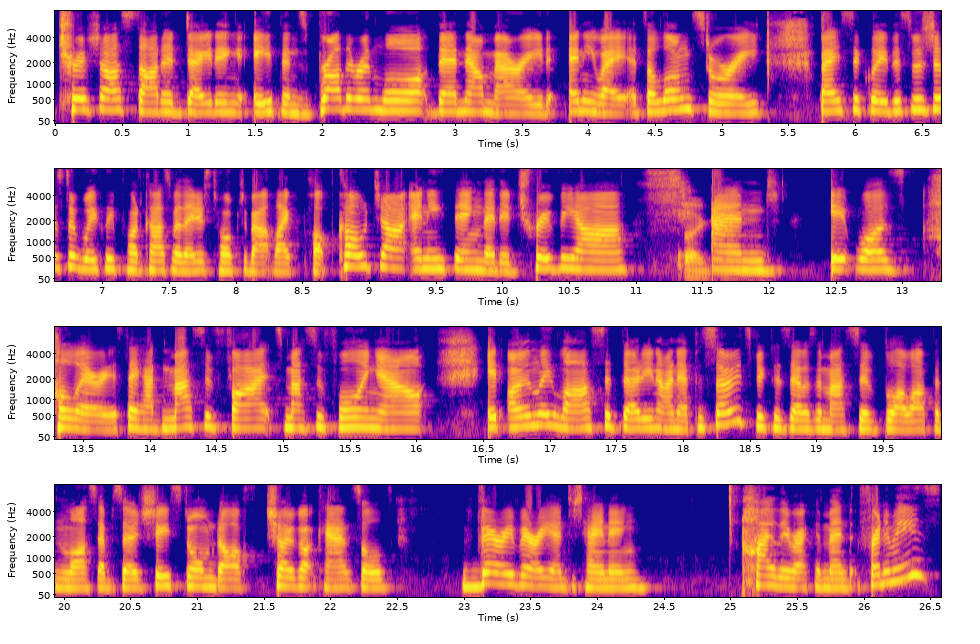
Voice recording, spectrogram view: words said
Trisha started dating Ethan's brother in law. They're now married. Anyway, it's a long story. Basically, this was just a weekly podcast where they just talked about like pop culture, anything. They did trivia. So. And it was hilarious. They had massive fights, massive falling out. It only lasted 39 episodes because there was a massive blow up in the last episode. She stormed off, show got cancelled. Very, very entertaining. Highly recommend Frenemies.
